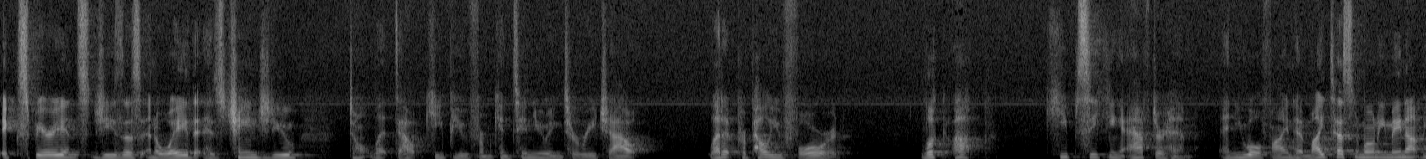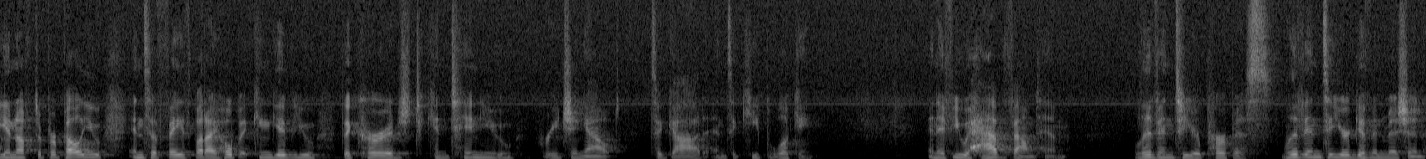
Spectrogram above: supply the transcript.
experienced Jesus in a way that has changed you, don't let doubt keep you from continuing to reach out. Let it propel you forward. Look up. Keep seeking after him, and you will find him. My testimony may not be enough to propel you into faith, but I hope it can give you the courage to continue reaching out to God and to keep looking. And if you have found him, live into your purpose, live into your given mission,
